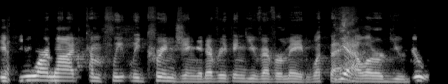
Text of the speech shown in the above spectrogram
if you are not completely cringing at everything you've ever made, what the hell are you doing?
